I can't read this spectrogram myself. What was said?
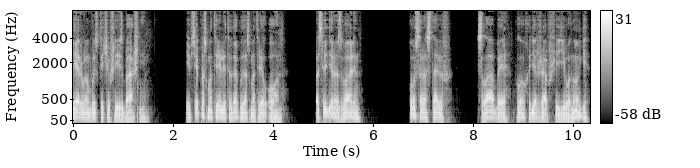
первым выскочивший из башни. И все посмотрели туда, куда смотрел он. Посреди развалин, косо расставив слабые, плохо державшие его ноги,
